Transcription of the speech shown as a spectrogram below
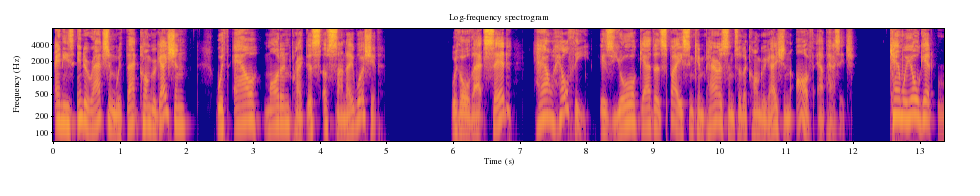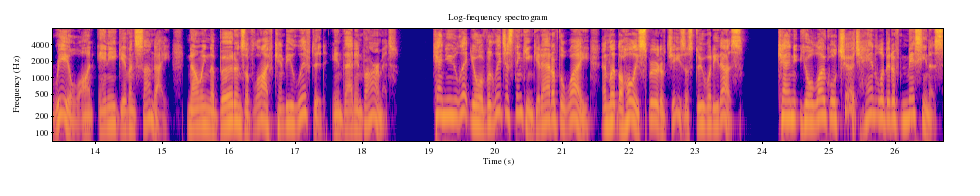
and his interaction with that congregation with our modern practice of Sunday worship. With all that said, how healthy is your gathered space in comparison to the congregation of our passage? Can we all get real on any given Sunday, knowing the burdens of life can be lifted in that environment? Can you let your religious thinking get out of the way and let the Holy Spirit of Jesus do what he does? Can your local church handle a bit of messiness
